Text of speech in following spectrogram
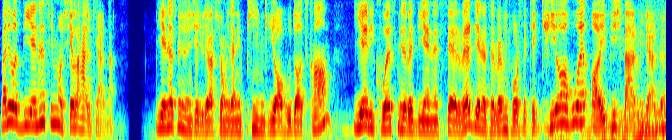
ولی با دی این مشکل رو حل کردم. DNS می‌دونین چجوری وقتی شما می‌زنین ping yahoo.com یه ریکوست میره به DNS سرور. DNS سرور می‌پرسه که کی یاهو آی پیش برمیگرده.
